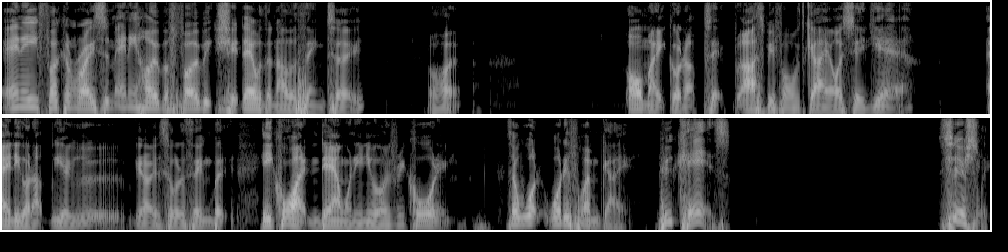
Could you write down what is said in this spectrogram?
Any fucking racism, any homophobic shit, that was another thing too. Right? Old mate got upset, asked me if I was gay. I said, yeah. And he got up, you know, you know, sort of thing. But he quietened down when he knew I was recording. So what? What if I'm gay? Who cares? Seriously.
